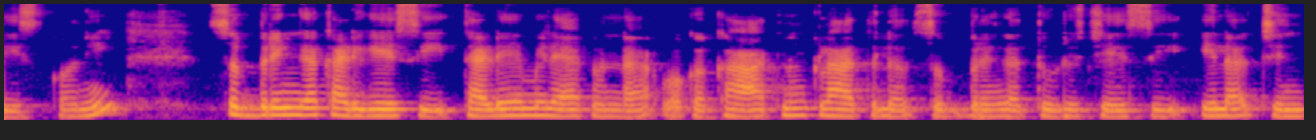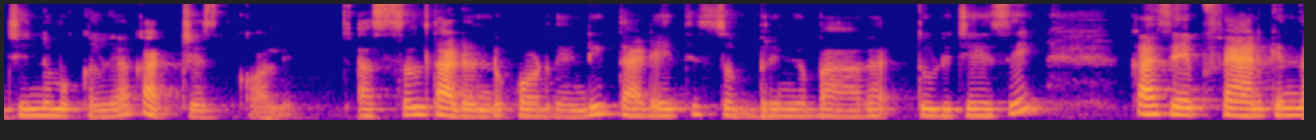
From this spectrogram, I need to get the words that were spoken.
తీసుకొని శుభ్రంగా కడిగేసి తడేమి లేకుండా ఒక కాటన్ క్లాత్లో శుభ్రంగా తుడిచేసి ఇలా చిన్న చిన్న ముక్కలుగా కట్ చేసుకోవాలి. అస్సలు తడి ఉండకూడదండి. తడి అయితే శుభ్రంగా బాగా తుడిచేసి కాసేపు ఫ్యాన్ కింద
